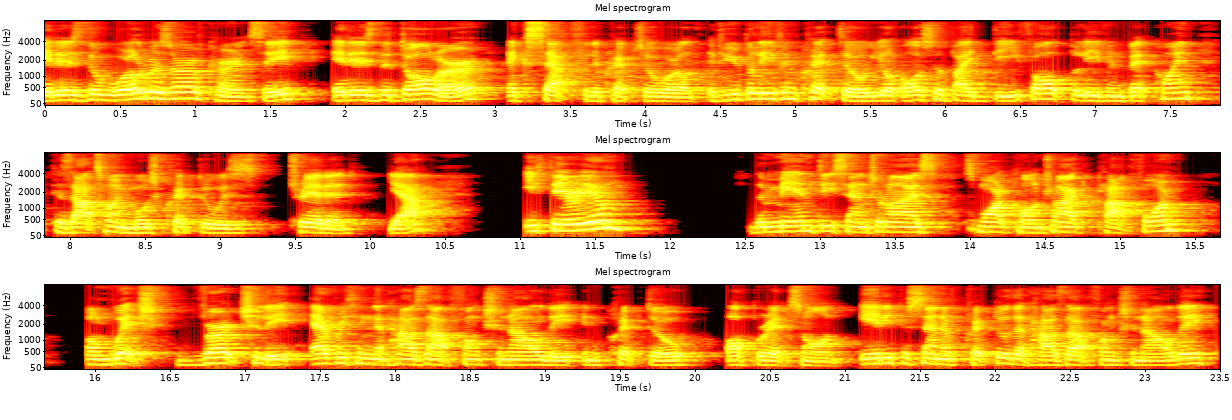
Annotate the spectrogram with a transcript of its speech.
it is the world reserve currency. It is the dollar, except for the crypto world. If you believe in crypto, you'll also by default believe in Bitcoin because that's how most crypto is traded. Yeah. Ethereum, the main decentralized smart contract platform on which virtually everything that has that functionality in crypto operates on. 80% of crypto that has that functionality,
